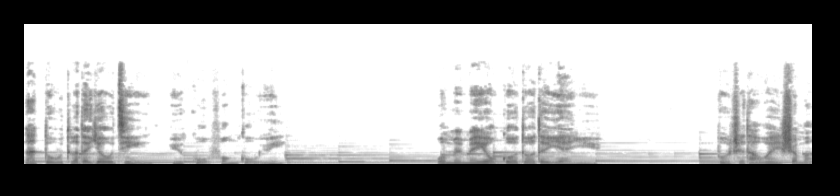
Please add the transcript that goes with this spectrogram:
那独特的幽静与古风古韵。我们没有过多的言语，不知道为什么。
